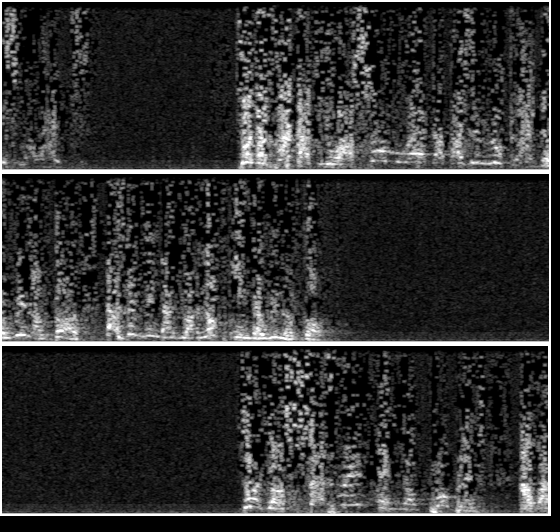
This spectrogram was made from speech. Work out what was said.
Ishmaelites. So the fact that you are somewhere that doesn't look like the will of God doesn't mean that you are not in the will of God. So your suffering problems, our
